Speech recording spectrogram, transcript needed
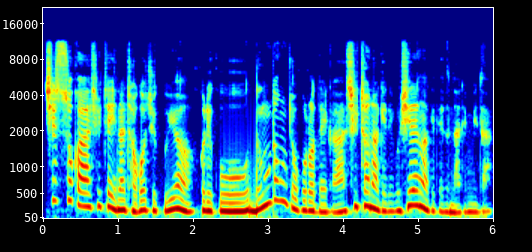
실수가 실제 이날 적어지고요. 그리고 능동적으로 내가 실천하게 되고 실행하게 되는 날입니다.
